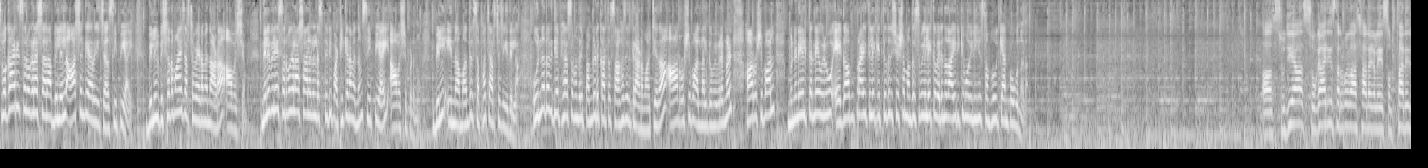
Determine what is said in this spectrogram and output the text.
സ്വകാര്യ സർവകലാശാല ബില്ലിൽ ആശങ്ക അറിയിച്ച സി പി ഐ. ബില്ലിൽ വിശദമായ ചർച്ച വേണമെന്നാണ് ആവശ്യം. നിലവിലെ സർവകലാശാലകളുടെ സ്ഥിതി പഠിക്കണമെന്നും സി പി ഐ ആവശ്യപ്പെടുന്നു. ബിൽ ഇന്ന് മന്ത്രിസഭ ചർച്ച ചെയ്തില്ല. ഉന്നത വിദ്യാഭ്യാസ മന്ത്രി പങ്കെടുക്കാത്ത സാഹചര്യത്തിലാണ് മാറ്റിയത്. ആർ. ഋഷിപാൽ നൽകും വിവരങ്ങൾ. ആർ. ഋഷിപാൽ മുന്നണിയിൽ തന്നെ ഒരു ഏകാഭിപ്രായത്തിലേക്ക് എത്തിയതിനു ശേഷം മന്ത്രിസഭയിലേക്ക് വരുന്നതായിരിക്കുമോ ഇനി സംഭവിക്കാൻ പോകുന്നത്? സുജയ സ്വകാര്യ സർവകലാശാലകളെ സംസ്ഥാനത്തിൽ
